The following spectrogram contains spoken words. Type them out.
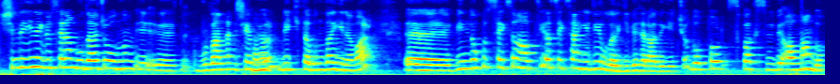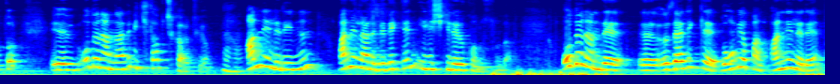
Şimdi yine Gülseren Buğdaycıoğlu'nun bir e, buradan hani şey yapıyorum bir kitabında yine var. E, 1986 ya 87 yılları gibi herhalde geçiyor. Doktor Spack isimli bir Alman doktor e, o dönemlerde bir kitap çıkartıyor. Annelerinin annelerle bebeklerin ilişkileri konusunda. O dönemde e, özellikle doğum yapan annelere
